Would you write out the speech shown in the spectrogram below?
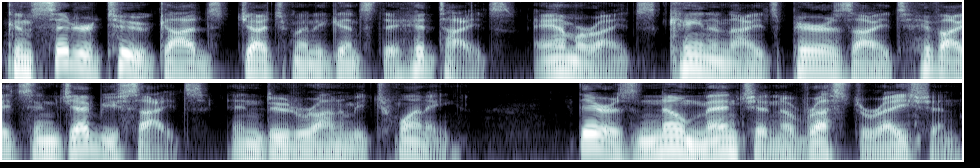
Consider too God's judgment against the Hittites, Amorites, Canaanites, Perizzites, Hivites, and Jebusites in Deuteronomy 20. There is no mention of restoration.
